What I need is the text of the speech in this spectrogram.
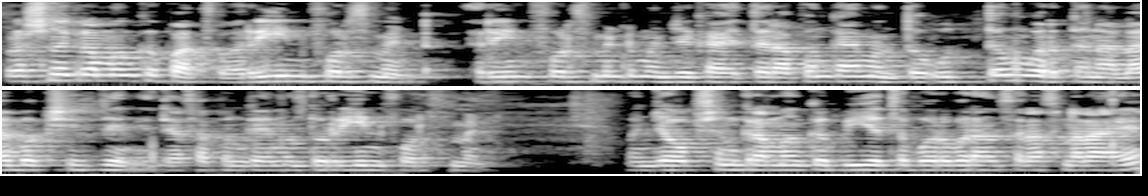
प्रश्न क्रमांक पाचवा रिइन्फोर्समेंट रिइन्फोर्समेंट म्हणजे काय? तर आपण काय म्हणतो? उत्तम वर्तनाला बक्षीस देणे. त्यास आपण काय म्हणतो? रिइन्फोर्समेंट म्हणजे ऑप्शन क्रमांक बी याचं बरोबर आन्सर असणार आहे.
